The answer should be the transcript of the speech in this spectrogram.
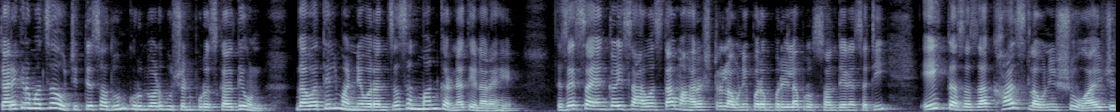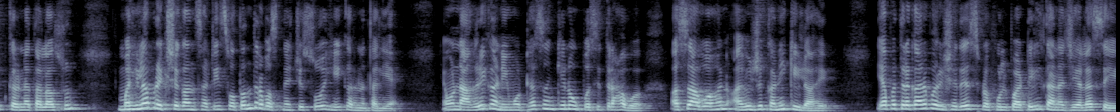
कार्यक्रमाचं औचित्य साधून कुरुंदवाड भूषण पुरस्कार देऊन गावातील मान्यवरांचा सन्मान करण्यात येणार आहे. तसेच सायंकाळी सहा वाजता महाराष्ट्र लावणी परंपरेला प्रोत्साहन देण्यासाठी एक तासाचा खास लावणी शो आयोजित करण्यात आला असून महिला प्रेक्षकांसाठी स्वतंत्र बसण्याची सोयही करण्यात आली आहे. त्यामुळे नागरिकांनी मोठ्या संख्येनं उपस्थित राहावं असं आवाहन आयोजकांनी केलं आहे. या पत्रकार परिषदेस प्रफुल्ल पाटील तानाजी अलासे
